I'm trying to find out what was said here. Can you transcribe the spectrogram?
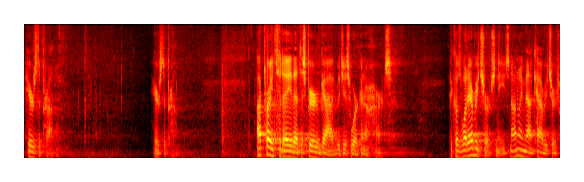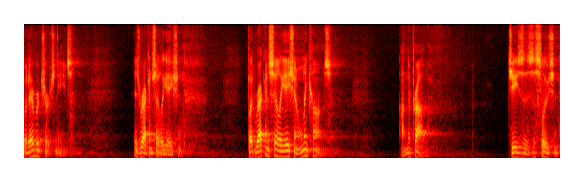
here's the problem? Here's the problem. I pray today that the Spirit of God would just work in our hearts. Because what every church needs, not only Mount Calvary Church, what every church needs is reconciliation. But reconciliation only comes I'm the problem. Jesus is the solution.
